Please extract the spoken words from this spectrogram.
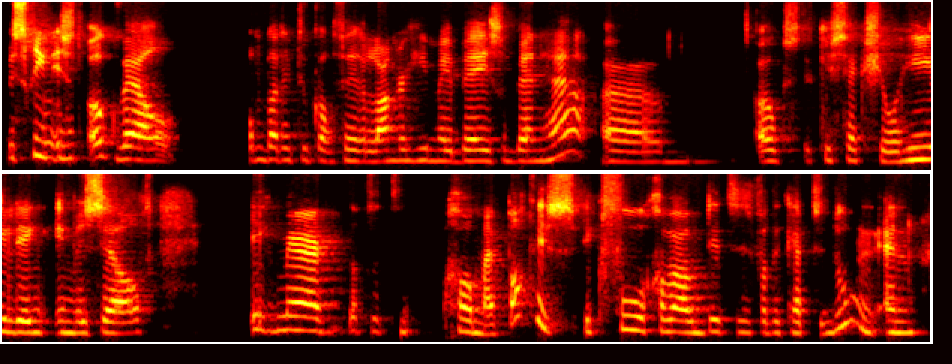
misschien is het ook wel omdat ik natuurlijk al veel langer hiermee bezig ben, hè? Ehm, ook een stukje sexual healing in mezelf. Ik merk dat het gewoon mijn pad is. Ik voel gewoon, dit is wat ik heb te doen. En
